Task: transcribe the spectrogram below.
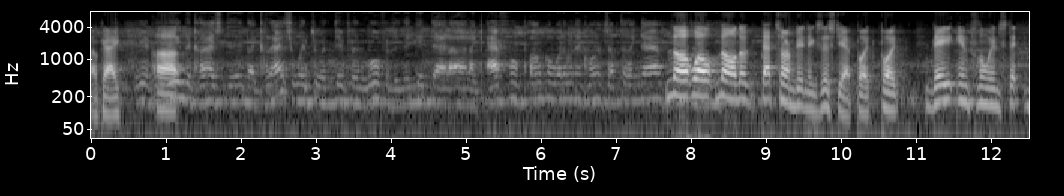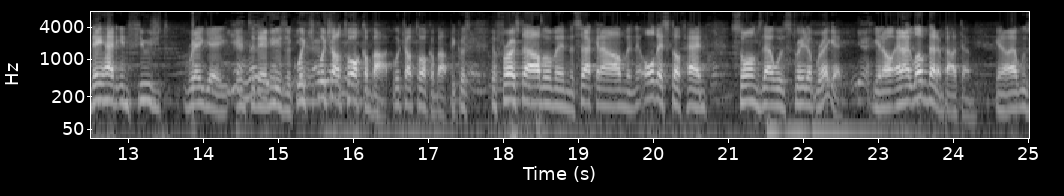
okay Yeah, 'cause Uh, the Clash did, like Clash went to a different morphism. They did that uh, like Afro punk or whatever they call it, something like that. No, well, no, the, that term didn't exist yet, but but they influenced. They had infused reggae Yeah, into their music, which that's which I'll talk about. Which I'll talk about because the first album and the second album and all that stuff had songs that was straight up reggae. Yeah. You know, and I love that about them. You know, that was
